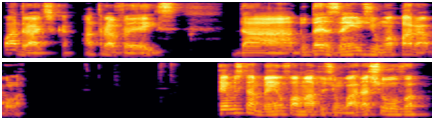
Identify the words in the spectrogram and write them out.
quadrática através da, do desenho de uma parábola. Temos também o formato de um guarda-chuva,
